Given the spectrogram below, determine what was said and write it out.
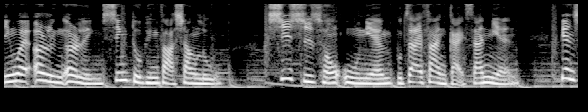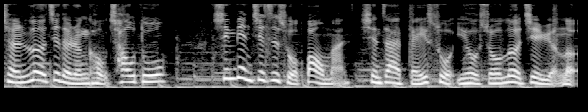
因为二零二零新毒品法上路。吸食从五年不再犯改三年，变成乐界的人口超多，新店戒治所爆满，现在北所也有收乐界员了。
